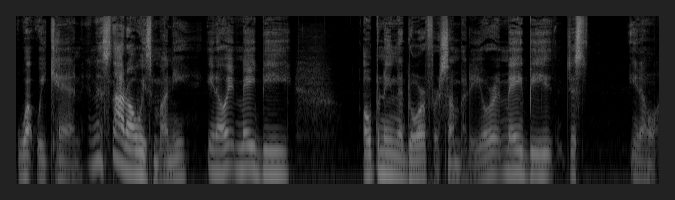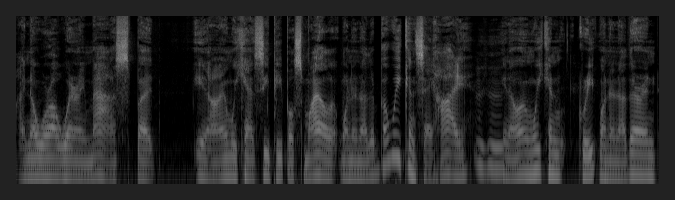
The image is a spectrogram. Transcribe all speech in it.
what we can. And it's not always money. You know, it may be opening the door for somebody, or it may be just, you know, I know we're all wearing masks, but, you know, and we can't see people smile at one another, but we can say hi, Mm-hmm. you know, and we can greet one another and,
